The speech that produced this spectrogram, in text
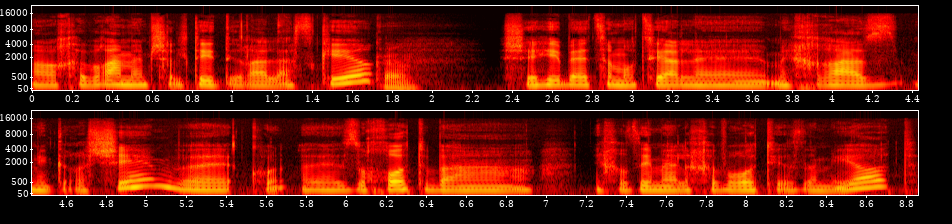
החברה הממשלתית דירה להשכיר. כן. שהיא בעצם מוציאה למכרז מגרשים, וזוכות במכרזים האלה חברות יזמיות,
